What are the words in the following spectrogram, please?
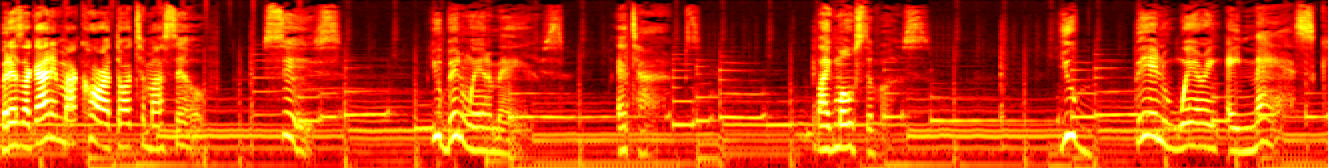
But as I got in my car, I thought to myself, Sis, you've been wearing a mask at times like most of us. You've been wearing a mask.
